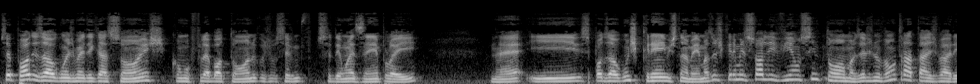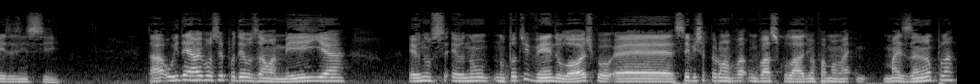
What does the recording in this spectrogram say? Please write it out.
Você pode usar algumas medicações, como flebotônicos, você, você deu um exemplo aí, né? E você pode usar alguns cremes também, mas os cremes só aliviam sintomas, eles não vão tratar as varizes em si. Tá? O ideal é você poder usar uma meia. Eu não eu não não te vendo, lógico, é, ser vista por uma um vascular de uma forma mais, mais ampla,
